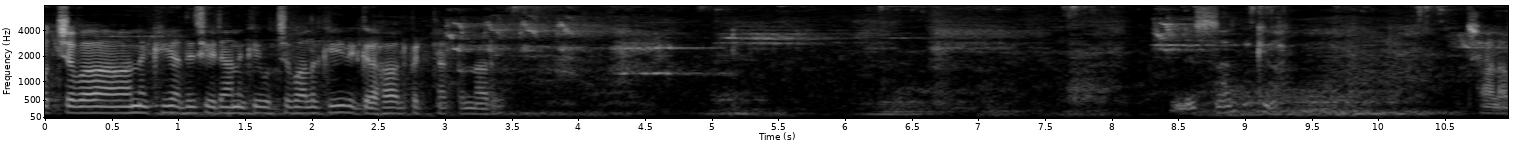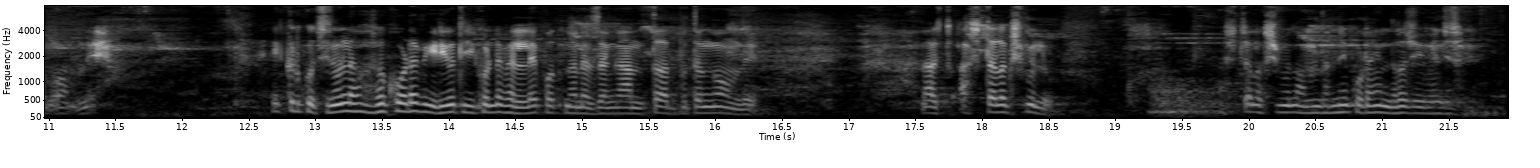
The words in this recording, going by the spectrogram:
ఉత్సవానికి అది చేయడానికి ఉత్సవాలకి విగ్రహాలు పెట్టినట్టున్నారు. సర్కిల్ చాలా బాగుంది. ఇక్కడికి వచ్చిన వాళ్ళు ఎవరు కూడా వీడియో తీయకుండా వెళ్ళలేకపోతున్నారు. నిజంగా అంత అద్భుతంగా ఉంది. అష్టలక్ష్మిలు. అష్టలక్ష్మిలు అందరినీ కూడా ఇందులో చూపించారు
